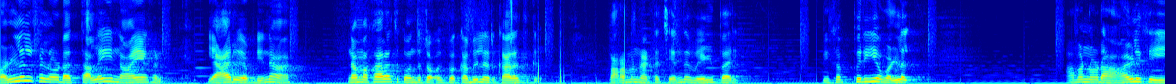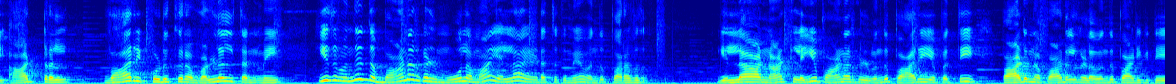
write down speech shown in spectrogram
வள்ளல்களோட தலை நாயகன் யார் அப்படின்னா நம்ம காலத்துக்கு வந்துட்டோம். இப்போ கபிலர் காலத்துக்கு. பரம நாட்டை சேர்ந்த வேள்பாரி. மிகப்பெரிய வள்ளல். அவனோட ஆளுகை ஆற்றல் வாரி கொடுக்கிற வள்ளல் தன்மை இது வந்து இந்த பாணர்கள் மூலமாக எல்லா இடத்துக்குமே வந்து பரவுது. எல்லா நாட்டிலையும் பாணர்கள் வந்து பாரியை பற்றி பாடின பாடல்களை வந்து பாடிக்கிட்டே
